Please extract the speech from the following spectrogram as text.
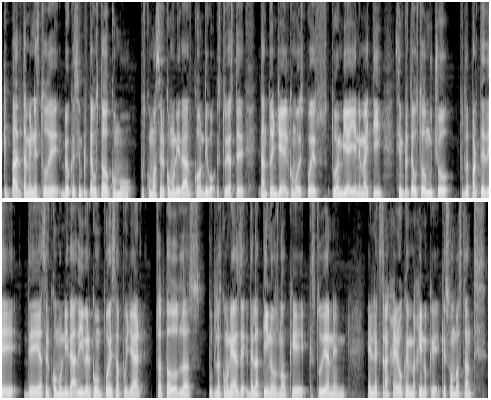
Qué padre también esto de, veo que siempre te ha gustado como, pues como hacer comunidad con, digo, estudiaste tanto en Yale como después tu MBA en MIT, siempre te ha gustado mucho pues la parte de, de hacer comunidad y ver cómo puedes apoyar pues, a todas las, pues, las comunidades de, latinos, ¿no? Que, estudian en, en, el extranjero, que imagino que, que son bastantes.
